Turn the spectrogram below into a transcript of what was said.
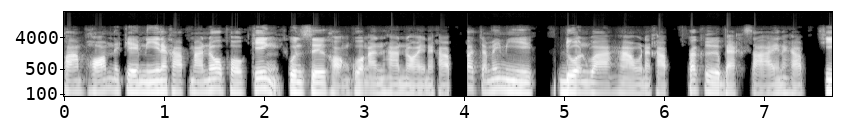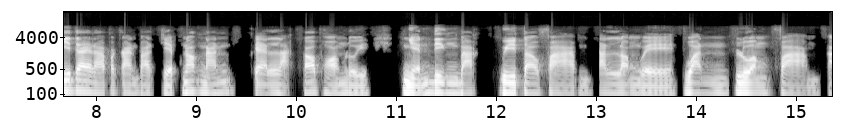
ความพร้อมในเกมนี้นะครับมาโน่โพกิ้งกุนซือของฮวงอันฮานอยนะครับ ก็จะไม่มีดวนวาเฮานะครับ ก็คือแบ็กซ้ายนะครับ ที่ได้รับอาการบาดเจ็บนอกนั้น แกนหลักก็พร้อมลุย เหงียนดิงบักวีตาฟาร์มอันลองเววันลวงฟาร์ม อ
